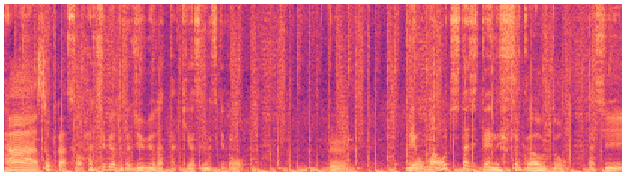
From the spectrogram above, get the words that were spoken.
ああそっか。そう8秒とか10秒だった気がするんですけど。うん。でまあ落ちた時点で 即アウトだし。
